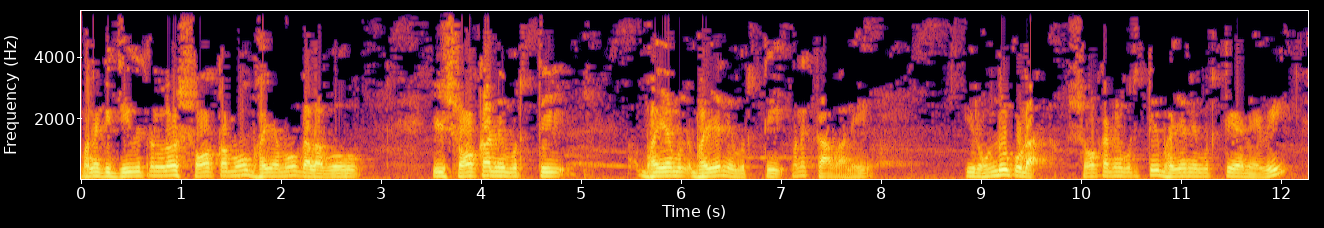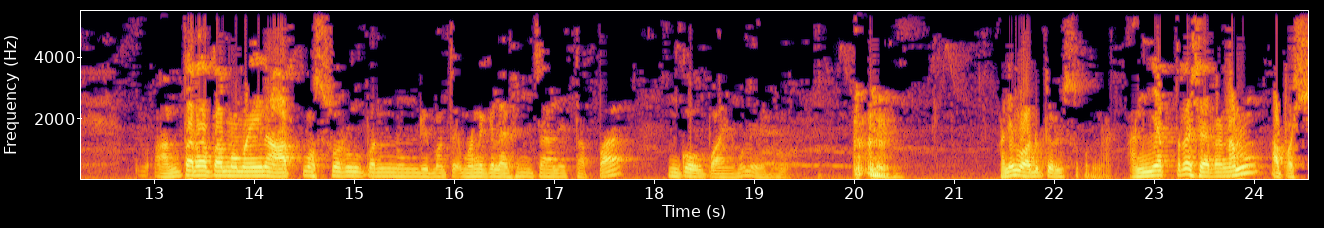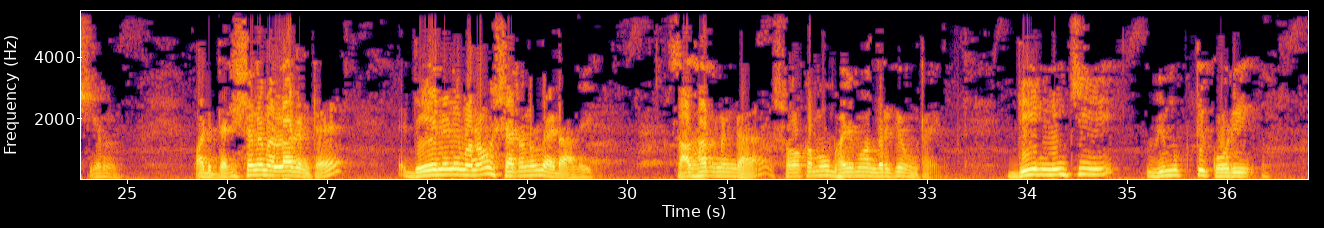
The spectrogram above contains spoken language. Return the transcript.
మనకి జీవితంలో శోకము భయము గలవు. ఈ శోక నివృత్తి భయం భయ నివృత్తి మనకు కావాలి. ఈ రెండూ కూడా శోక నివృత్తి భయ నివృత్తి అనేవి అంతరతమమైన ఆత్మస్వరూపం నుండి మన- మనకి లభించాలి తప్ప ఇంకో ఉపాయము లేదు. అని వాడు తెలుసుకున్నాడు. అన్యత్ర శరణం అపశ్యం వాడి దర్శనం ఎలాగంటే దేనిని మనం శరణు వేడాలి? సాధారణంగా శోకము భయము అందరికీ ఉంటాయి. దీని నుంచి విముక్తి కోరి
